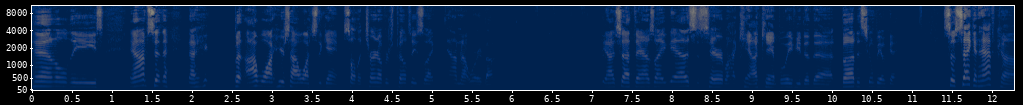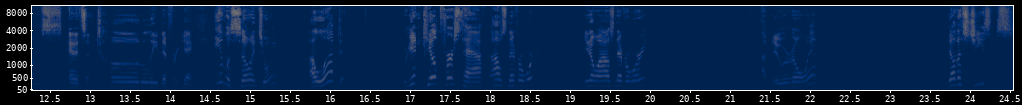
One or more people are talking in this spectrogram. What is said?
penalties, and I'm sitting there now. but I watch. Here's how I watched the game. I saw the turnovers, penalties. Like I'm not worried about it. You know, I sat there. I was like, "Yeah, this is terrible. I can't. I can't believe he did that." But it's going to be okay. So second half comes, and it's a totally different game. It was so enjoyable. I loved it. We're getting killed first half. I was never worried. You know why I was never worried? I knew we were going to win. Y'all, that's Jesus.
